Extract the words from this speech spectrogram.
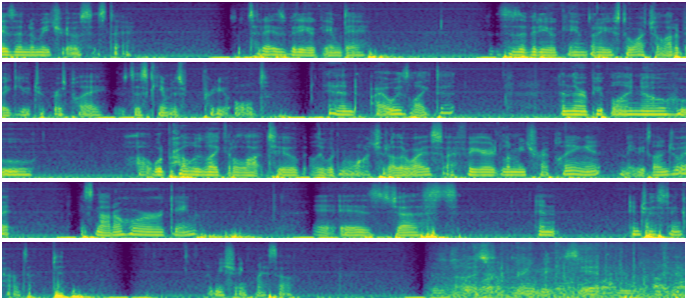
Today's endometriosis day. So today's video game day. This is a video game that I used to watch a lot of big YouTubers play. This game is pretty old. And I always liked it. And there are people I know who uh, would probably like it a lot too, but they wouldn't watch it otherwise. So I figured, let me try playing it. Maybe they'll enjoy it. It's not a horror game. It is just an interesting concept. Me shrink myself. Oh, it's flickering, but you can see it. Okay.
